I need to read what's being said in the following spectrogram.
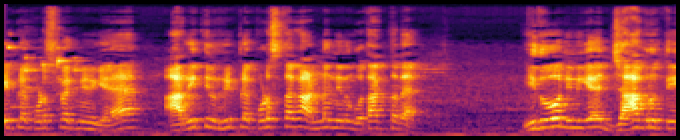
ರೀಪ್ಲೇ ಕೊಡಿಸ್ಬೇಕು ನಿನಗೆ, ಆ ರೀತಿಲಿ ರೀಪ್ಲೇ ಕೊಡಿಸ್ದಾಗ ಅಣ್ಣ ನಿನಗೆ ಗೊತ್ತಾಗ್ತದೆ. ಇದು ನಿನಗೆ ಜಾಗೃತಿ.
